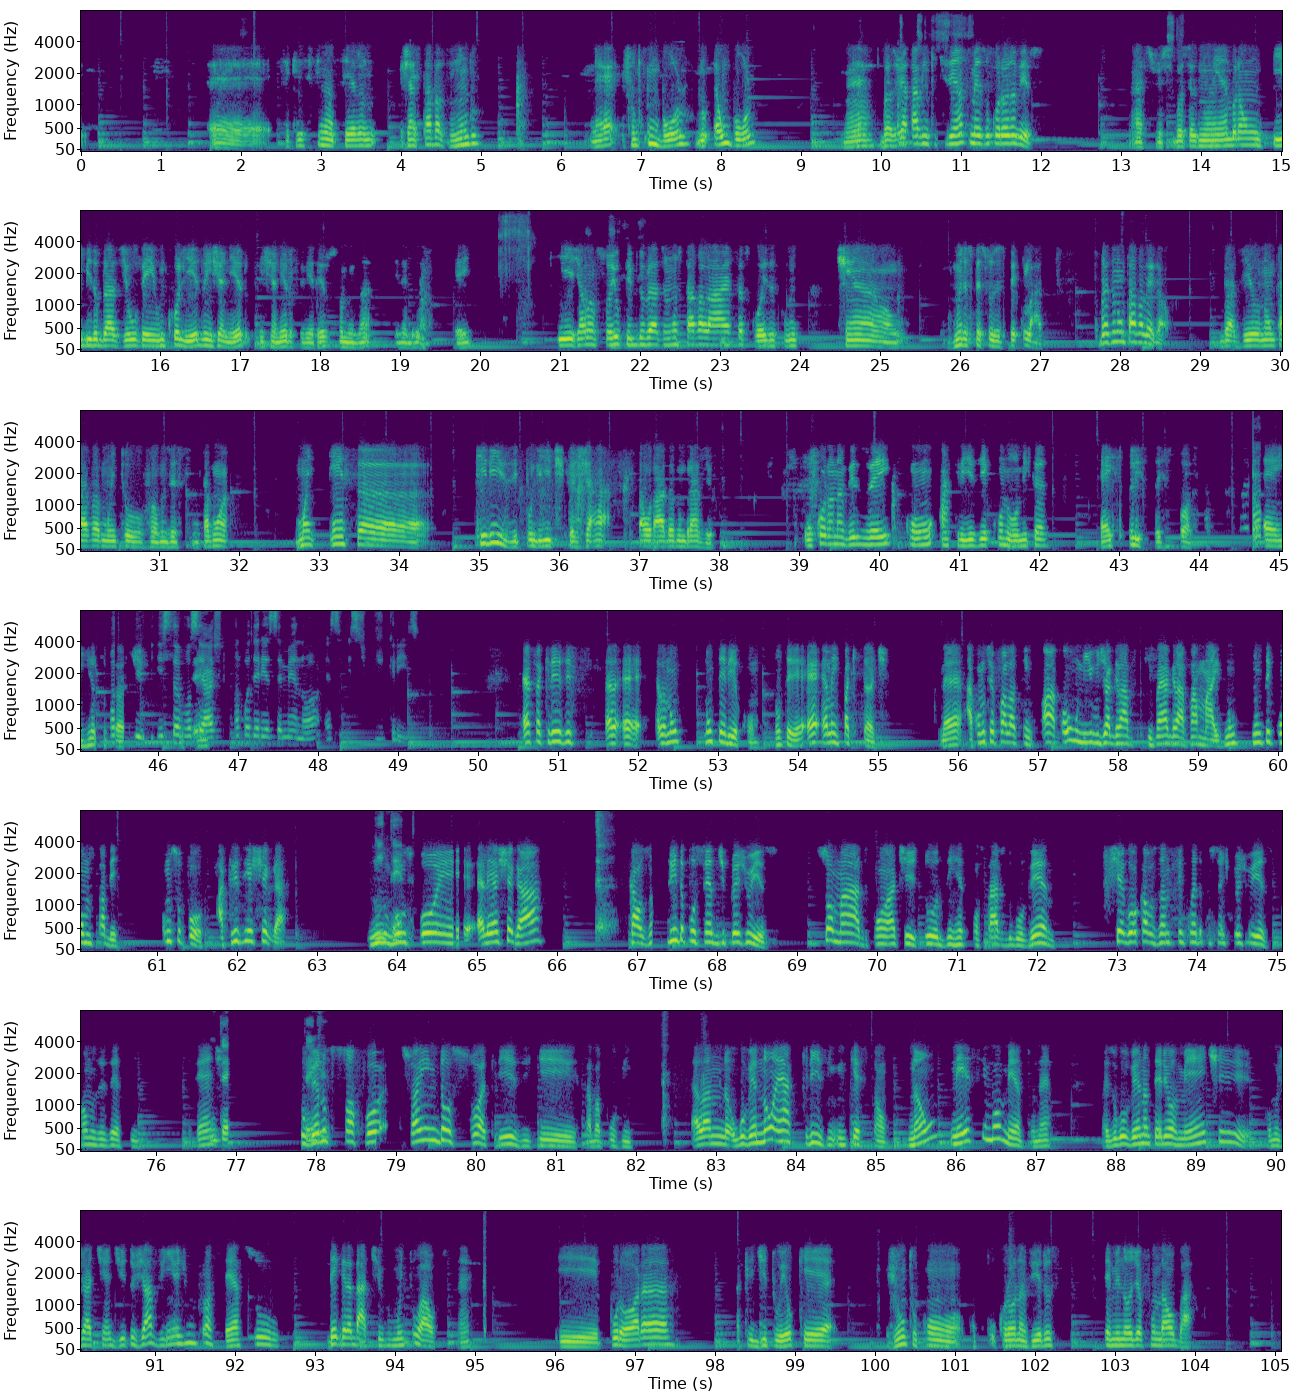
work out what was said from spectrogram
é, essa crise financeira já estava vindo, né, junto com um bolo, é um bolo né? O Brasil já estava em crise antes mesmo do coronavírus. Né? Se vocês não lembram, o PIB do Brasil veio encolhido em janeiro, em janeiro, fevereiro, se não me engano, lembro, okay? e já lançou e o PIB do Brasil não estava lá essas coisas como tinham muitas pessoas especulado. O Brasil não estava legal. O Brasil não estava muito, vamos dizer assim, estava uma, uma intensa crise política já instaurada no Brasil o coronavírus veio com a crise econômica é explícita, exposta. É em Do ponto de vista, você é. acha que não poderia ser menor esse, esse tipo de crise? Essa crise, ela, é, ela não, não teria como, não teria. É, ela é impactante, né? Ah, como você fala assim, ah, qual o nível de agravo que vai agravar mais? Não, não tem como saber. vamos supor, a crise ia chegar. Entendo. Vamos supor, ela ia chegar causando 30% de prejuízo. Somado com atitudes irresponsáveis do governo, chegou causando 50% de prejuízo, vamos dizer assim. Entende? Entendi. O governo só, for, só endossou a crise que estava por vir. Ela, o governo não é a crise em questão, não nesse momento, né? Mas o governo anteriormente, como já tinha dito, já vinha de um processo degradativo muito alto, né? E por hora, acredito eu que junto com o coronavírus terminou de afundar o barco.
